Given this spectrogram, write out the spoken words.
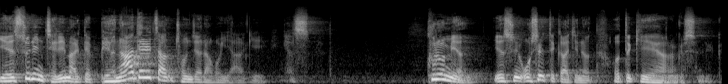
예수님 재림할 때 변화될 존재라고 이야기했습니다. 그러면 예수님 오실 때까지는 어떻게 해야 하는 것입니까?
